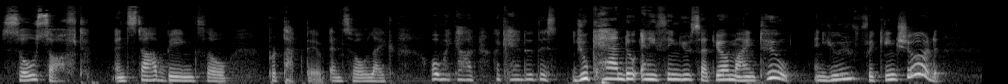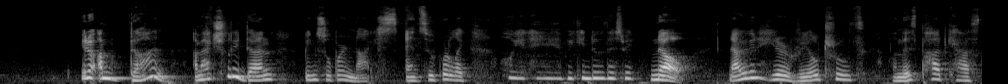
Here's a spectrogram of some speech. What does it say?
so soft and stop being so protective and so like oh my god i can't do this. You can do anything you set your mind to and you freaking should. You know i'm done. I'm actually done being super nice and super like oh yeah, we can do this no. Now you're going to hear real truth on this podcast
